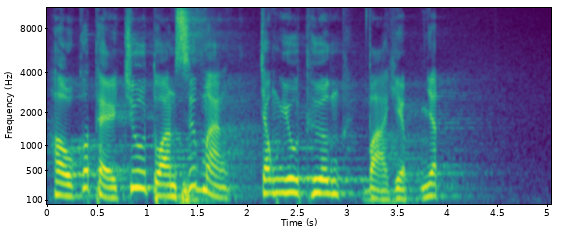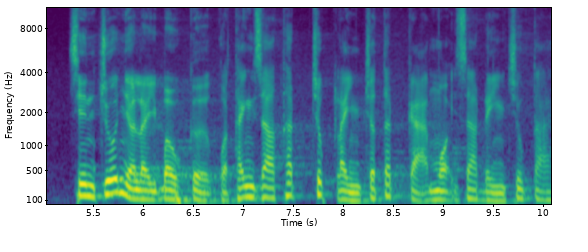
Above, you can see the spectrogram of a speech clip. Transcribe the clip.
Hầu có thể chu toàn sứ mạng Trong yêu thương và hiệp nhất Xin Chúa nhờ lời bầu cử của Thánh Gia Thất chúc lành cho tất cả mọi gia đình chúng ta.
